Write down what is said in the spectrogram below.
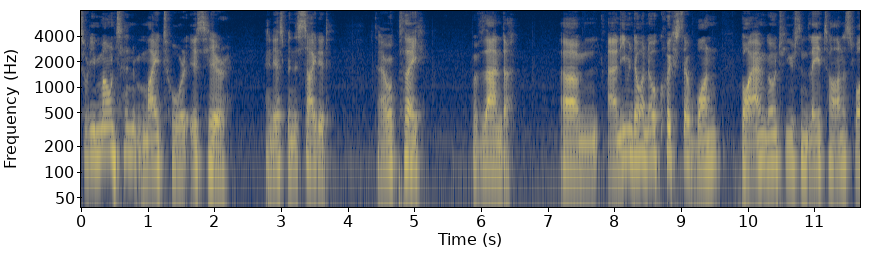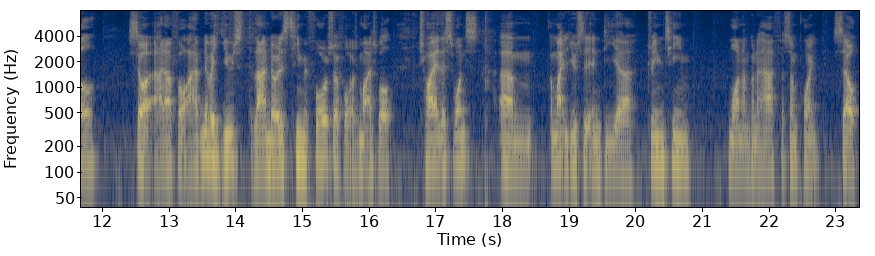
So the Mountain My Tour is here, and it has been decided that I will play with Landa. Um, and even though I know Quickstep won, but I am going to use them later on as well. So and I thought I have never used Landa or this team before, so I thought I might as well try this once. Um, I might use it in the uh, Dream Team one I'm gonna have at some point. So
